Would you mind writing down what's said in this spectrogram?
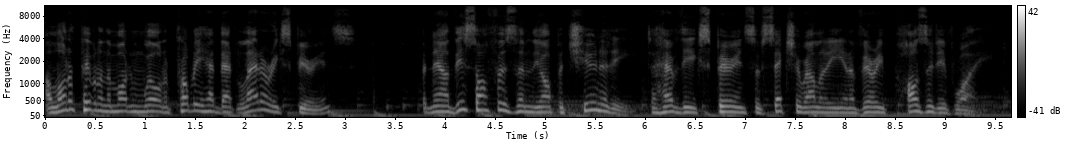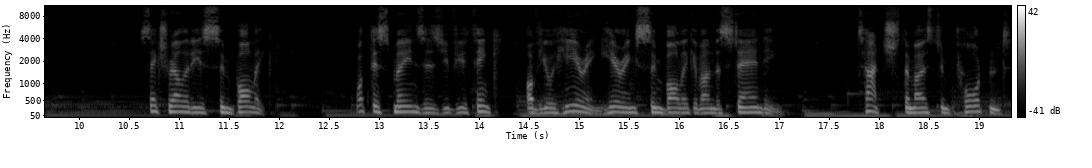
A lot of people in the modern world have probably had that latter experience, but now this offers them the opportunity to have the experience of sexuality in a very positive way. Sexuality is symbolic. What this means is if you think of your hearing, hearing symbolic of understanding. Touch, the most important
